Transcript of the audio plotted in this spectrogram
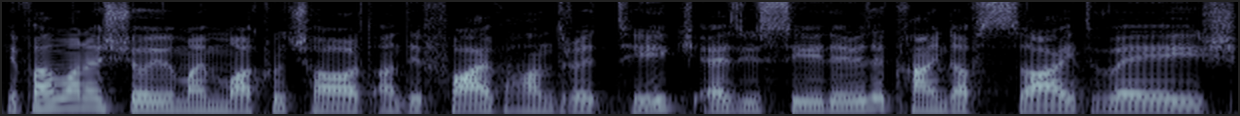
if I want to show you my macro chart on the 500 tick as you see there is a kind of sideways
